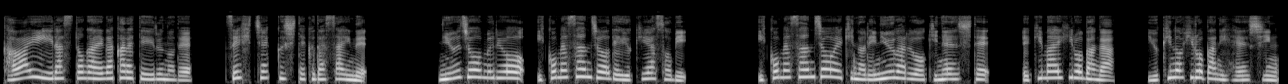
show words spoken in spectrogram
可愛いイラストが描かれているので、ぜひチェックしてくださいね。入場無料、生駒三条で雪遊び。生駒三条駅のリニューアルを記念して、駅前広場が、雪の広場に変身。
